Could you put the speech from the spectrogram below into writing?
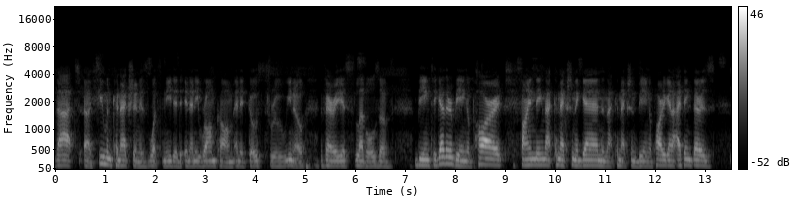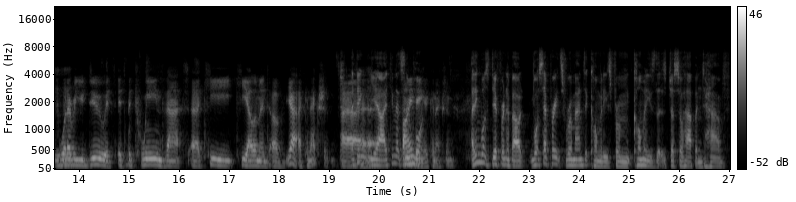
that uh, human connection is what's needed in any rom com, and it goes through you know various levels of being together, being apart, finding that connection again, and that connection being apart again. I think there's Mhm. whatever you do, it's it's between that uh, key key element of yeah a connection. Uh, I think, yeah, I think that's finding a connection. I think what's different about what separates romantic comedies from comedies that just so happen to have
